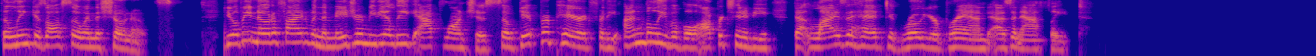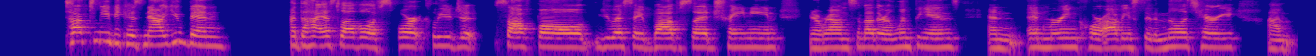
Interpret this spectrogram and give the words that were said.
The link is also in the show notes. You'll be notified when the Major Media League app launches, so get prepared for the unbelievable opportunity that lies ahead to grow your brand as an athlete talk to me because now you've been at the highest level of sport, collegiate softball, USA bobsled training, you know, around some other Olympians and, and Marine Corps, obviously the military, um,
